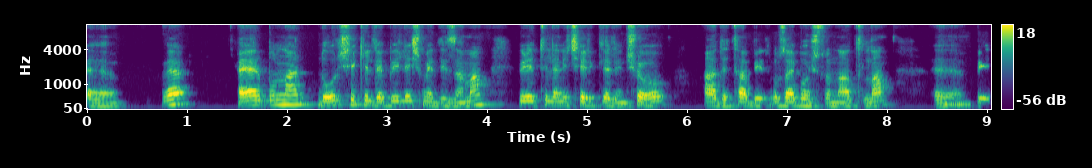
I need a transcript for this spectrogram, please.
Ee, ve eğer bunlar doğru şekilde birleşmediği zaman üretilen içeriklerin çoğu adeta bir uzay boşluğuna atılan e, bir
